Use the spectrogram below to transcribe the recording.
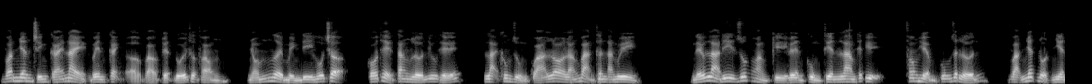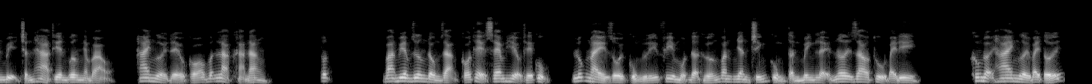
văn nhân chính cái này bên cạnh ở vào tuyệt đối thượng phong, nhóm người mình đi hỗ trợ, có thể tăng lớn ưu thế, lại không dùng quá lo lắng bản thân an nguy. Nếu là đi giúp hoàng kỳ huyền cùng thiên lam thiết kỵ, phong hiểm cũng rất lớn vạn nhất đột nhiên bị trấn hà thiên vương nhằm vào, hai người đều có vẫn là khả năng. Tốt. ban viêm dương đồng dạng có thể xem hiểu thế cục, lúc này rồi cùng lý phi một đợt hướng văn nhân chính cùng tần minh lệ nơi giao thủ bay đi. Không đợi hai người bay tới,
